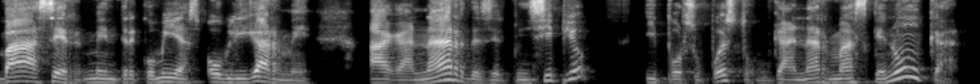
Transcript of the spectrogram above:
va a hacerme, entre comillas, obligarme a ganar desde el principio y por supuesto ganar más que nunca.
